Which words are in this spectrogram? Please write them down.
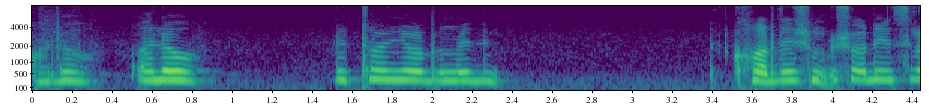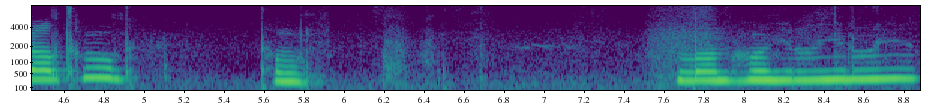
Alo, alo. Lütfen yardım edin. Kardeşim şu an esir altına aldı. Tamam. Lan hayır, hayır, hayır.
